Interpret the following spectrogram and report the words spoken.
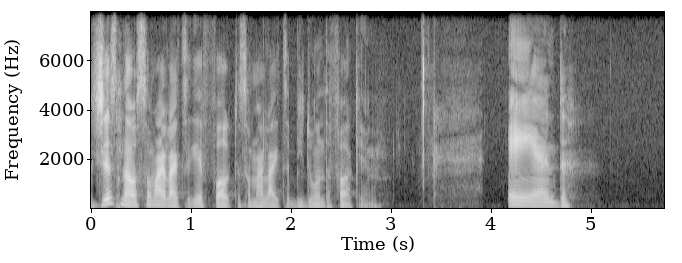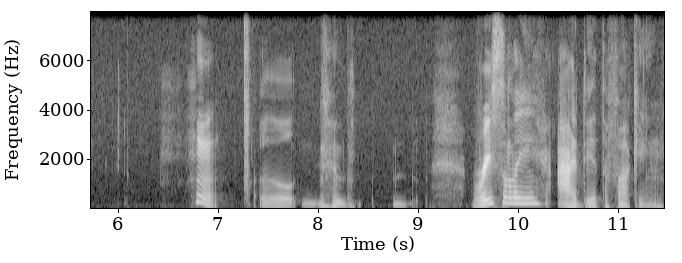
Just know somebody like to get fucked and somebody like to be doing the fucking. And hmm. Recently I did the fucking.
